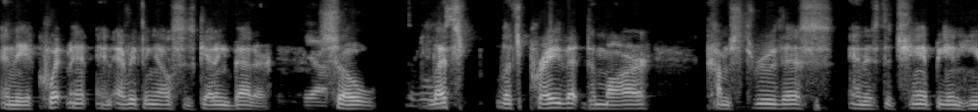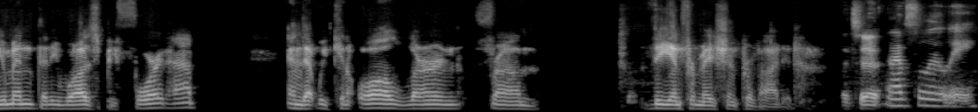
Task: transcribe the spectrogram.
and the equipment and everything else is getting better. yeah. So The let's let's pray that Damar comes through this and is the champion human that he was before it happened, and that we can all learn from the information provided. That's it. absolutely.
